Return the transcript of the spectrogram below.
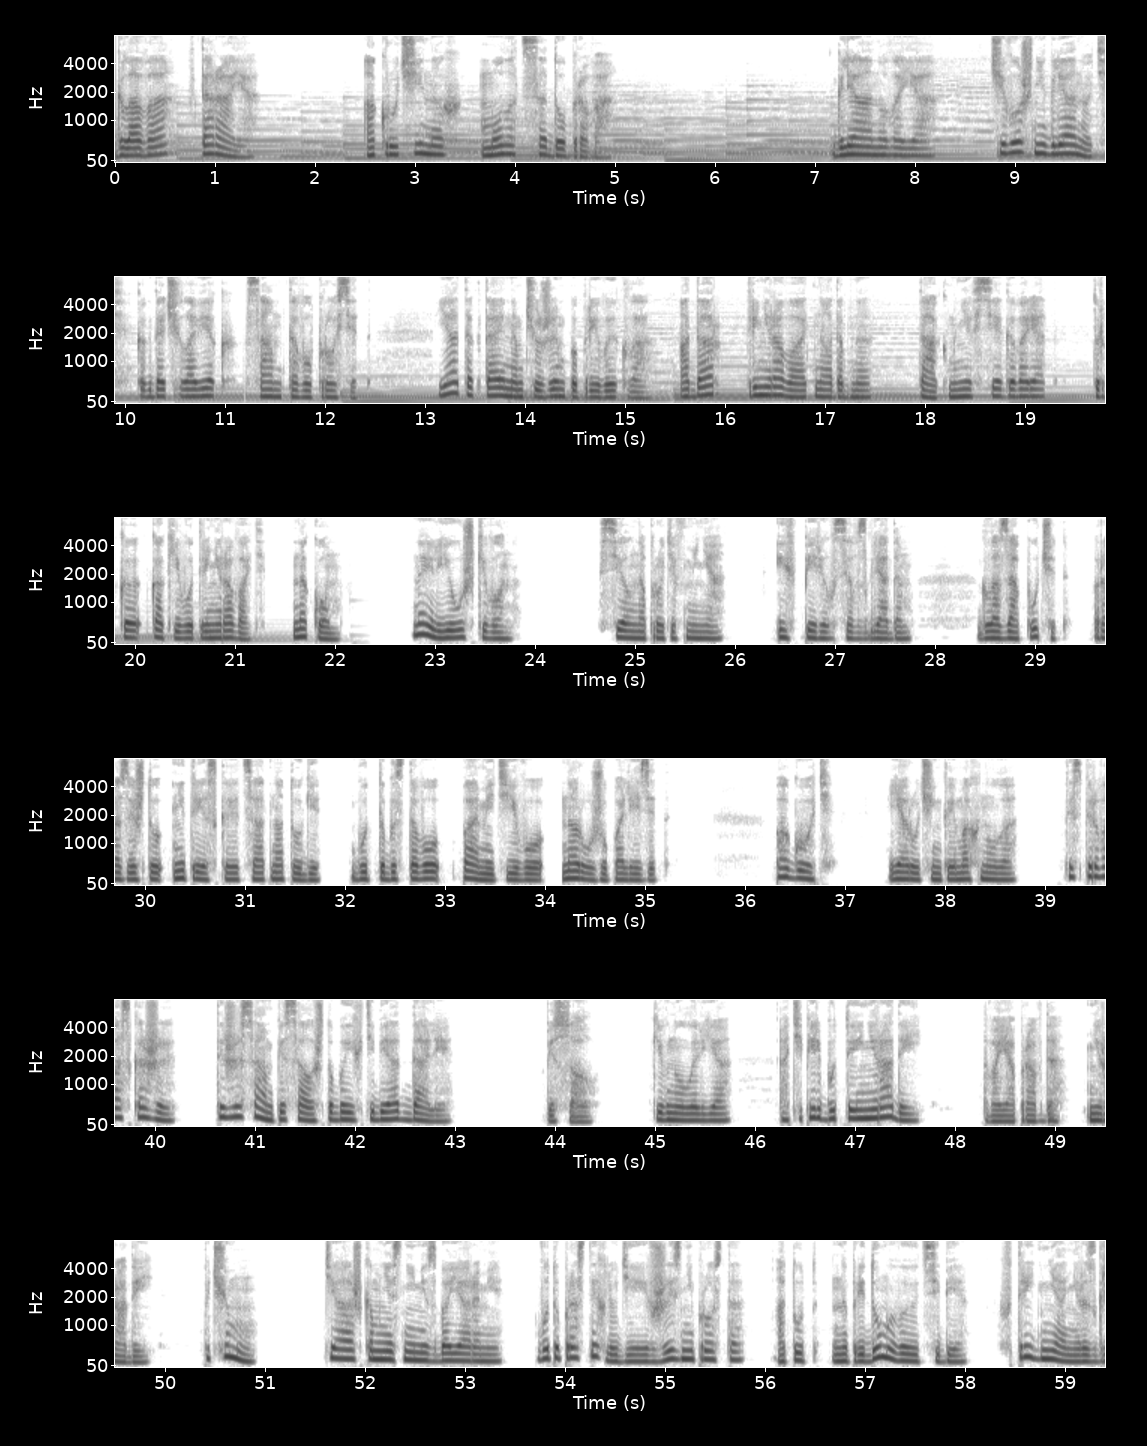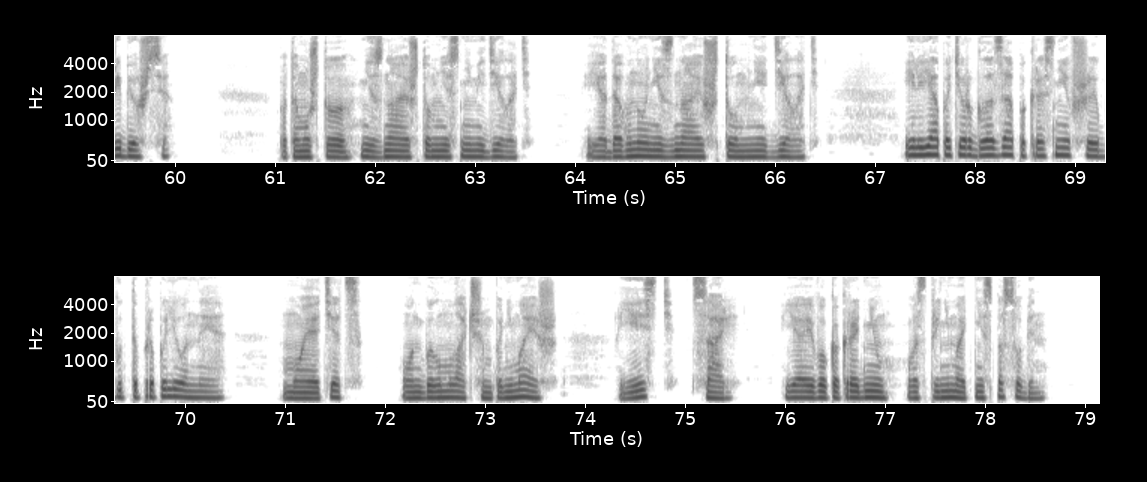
Глава вторая. О кручинах молодца доброго. Глянула я. Чего ж не глянуть, когда человек сам того просит. Я так тайным чужим попривыкла, а дар тренировать надобно. Так мне все говорят. Только как его тренировать? На ком? На Ильюшке вон. Сел напротив меня и вперился взглядом. Глаза пучит, разве что не трескается от натуги, будто бы с того память его наружу полезет. «Погодь!» — я рученькой махнула. «Ты сперва скажи, ты же сам писал, чтобы их тебе отдали». «Писал», — кивнул Илья. «А теперь будто и не радой». «Твоя правда, не радой». «Почему?» «Тяжко мне с ними, с боярами. Вот у простых людей в жизни просто, а тут напридумывают себе, в три дня не разгребешься. Потому что не знаю, что мне с ними делать. Я давно не знаю, что мне делать. Илья потер глаза, покрасневшие, будто пропыленные. Мой отец, он был младшим, понимаешь? Есть царь. Я его как родню воспринимать не способен.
